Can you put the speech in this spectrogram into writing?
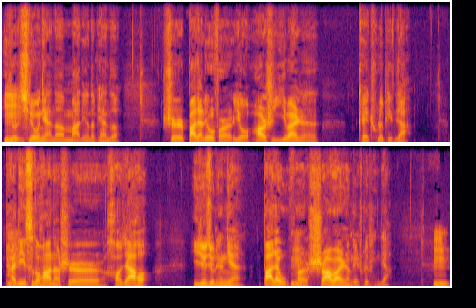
一九七六年的马丁的片子，是八点六分，有二十一万人给出了评价。排第四的话呢是好家伙，一九九零年八点五分，嗯十二万人给出了评价。嗯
